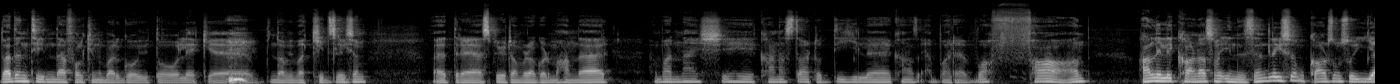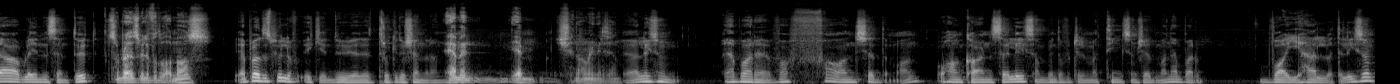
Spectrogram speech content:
det var den tiden der folk kunne bare gå ut og leke da vi var kids. liksom. Og etter det, Jeg spurte han hvordan går det med han der. Han bare nei, shit, kan han starte å deale? Jeg bare hva faen? Han lille karen der som var innocent, liksom. Karen som så jævla innocent ut. Så ble du spille fotball med oss. Jeg prøvde å spille Ikke, du, jeg tror ikke du kjenner han. Ja, men jeg skjønner han innocent. Ja, Liksom. Jeg liksom bare Hva faen skjedde med han? Og han karen selv liksom begynte å fortelle meg ting som skjedde med han. Jeg bare Hva i helvete, liksom?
